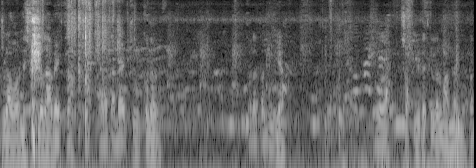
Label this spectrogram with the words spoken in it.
आपला वनिश कलर आहे का तर आता बॅटरी कलर तर आता बघूया बघा चॉकलेट कलर मानला मी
